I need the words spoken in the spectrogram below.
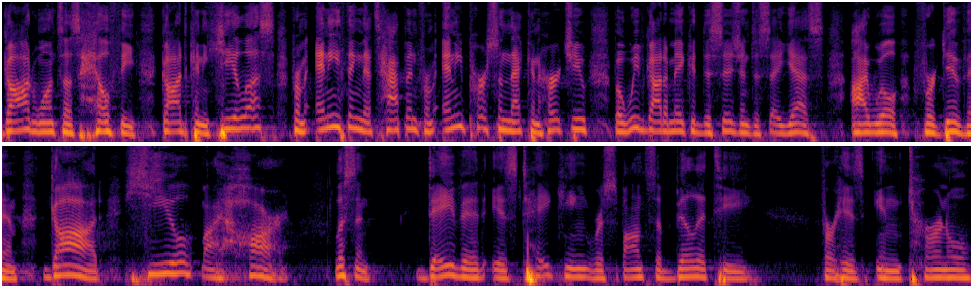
God wants us healthy. God can heal us from anything that's happened, from any person that can hurt you. But we've got to make a decision to say, Yes, I will forgive them. God, heal my heart. Listen, David is taking responsibility for his internal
